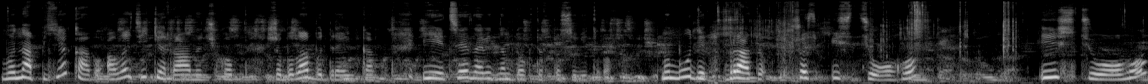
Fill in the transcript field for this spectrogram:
Вона п'є каву, але тільки раночком, щоб була бодренька. І це навіть нам доктор посовітував. Ми будемо брати щось із цього, із цього,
